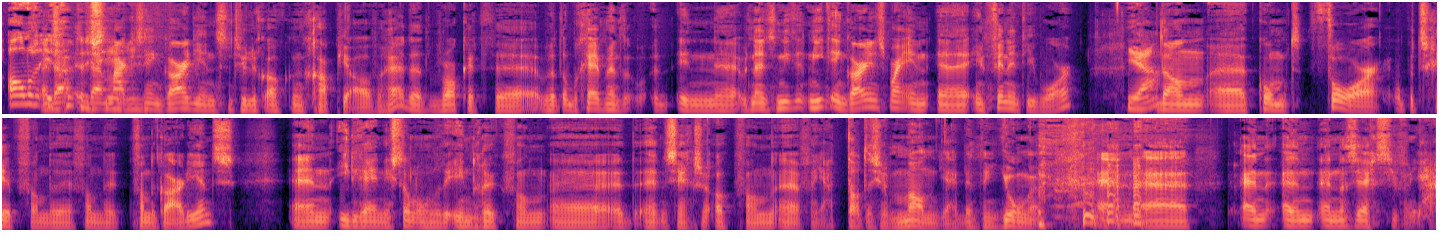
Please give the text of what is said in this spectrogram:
alles En is daar, goed in de daar maken ze in Guardians natuurlijk ook een grapje over. Hè? Dat Rocket, eh, wat op een gegeven moment in, eh, nee, het is niet, niet in Guardians, maar in eh, Infinity War. Ja? Dan eh, komt Thor op het schip van de, van, de, van de Guardians. En iedereen is dan onder de indruk van, eh, en zeggen ze ook van, eh, van ja, dat is een man, jij bent een jongen. en, en, en, en dan zegt ze van, ja,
